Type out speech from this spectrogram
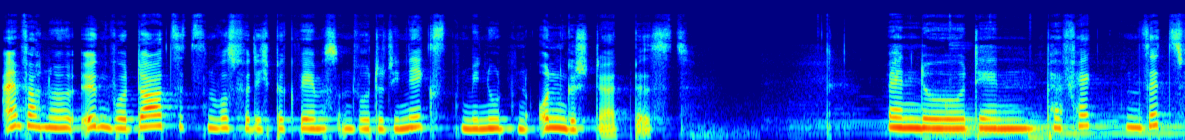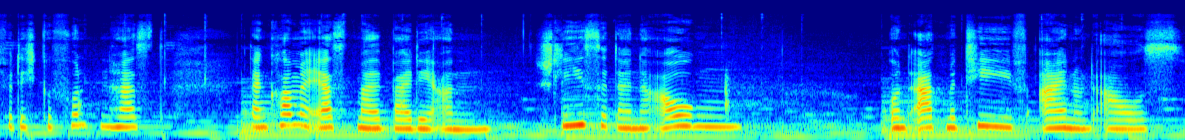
Einfach nur irgendwo dort sitzen, wo es für dich bequem ist und wo du die nächsten Minuten ungestört bist. Wenn du den perfekten Sitz für dich gefunden hast, dann komme erstmal bei dir an. Schließe deine Augen und atme tief ein und aus.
